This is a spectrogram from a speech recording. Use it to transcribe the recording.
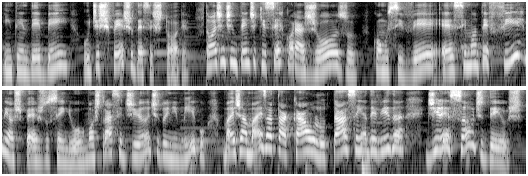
entender bem o desfecho dessa história. Então a gente entende que ser corajoso, como se vê, é se manter firme aos pés do Senhor, mostrar-se diante do inimigo, mas jamais atacar ou lutar sem a devida direção de Deus.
